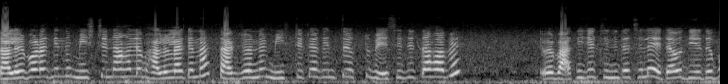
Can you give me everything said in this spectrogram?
তালের বড়া কিন্তু মিষ্টি না হলে ভালো লাগে না, তার জন্য মিষ্টিটা কিন্তু একটু বেশি দিতে হবে। এবার বাকি যে চিনিটা ছিল, এটাও দিয়ে দেব।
